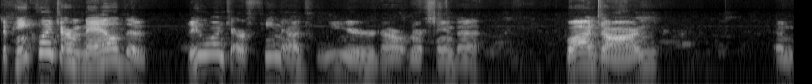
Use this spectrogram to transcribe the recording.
The pink ones are male. The blue ones are female. It's weird. I don't understand that. Blondon, and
